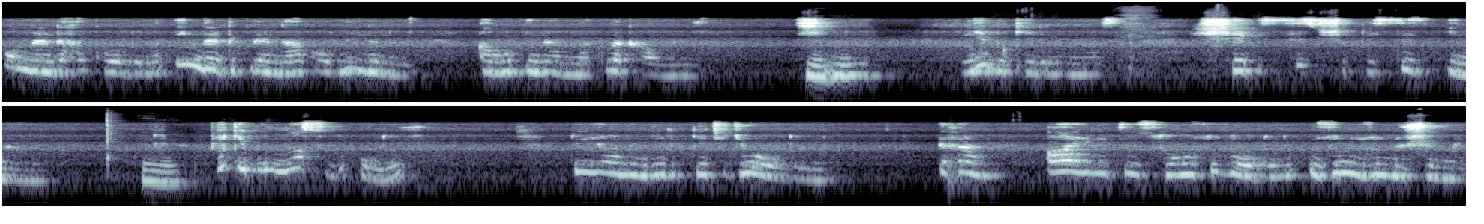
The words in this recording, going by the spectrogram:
Onların da hak olduğuna, indirdiklerinde hak olduğuna inanıyoruz. Ama inanmakla kalmıyoruz. Şimdi niye bu kelimenin aslı? Şeksiz şüphesiz inanın. Evet. Peki bu nasıl olur? Dünyanın gelip geçici olduğunu, efendim ahiretin sonsuz olduğunu uzun uzun düşünmek,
